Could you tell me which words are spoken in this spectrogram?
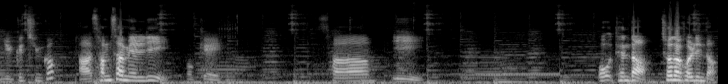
이게 끝인가? 아 3312 오케이 3, 2. 어, 된다. 전화 걸린다.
